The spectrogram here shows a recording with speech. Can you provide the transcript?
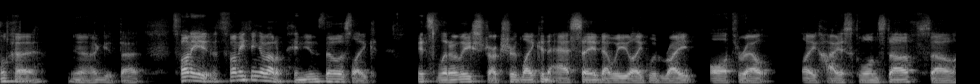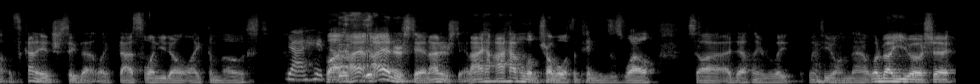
Okay. Yeah, I get that. It's funny. It's funny thing about opinions though is like it's literally structured like an essay that we like would write all throughout like high school and stuff. So it's kind of interesting that like that's the one you don't like the most. Yeah, I hate but that. I, I understand. I understand. I, I have a little trouble with opinions as well. So I, I definitely relate with you on that. What about you, Oshae?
